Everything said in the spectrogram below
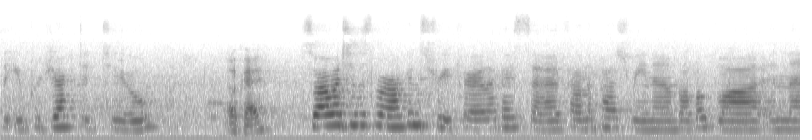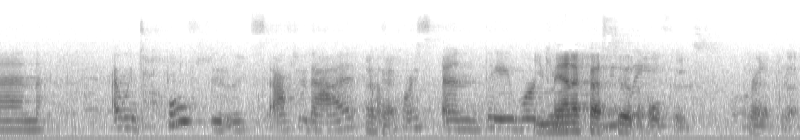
that you projected to. Okay. So I went to this Moroccan street fair, like I said, found the pashmina, blah blah blah, and then I went to Whole Foods after that, Okay. of course, and they were You manifested at the Whole Foods right after that.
